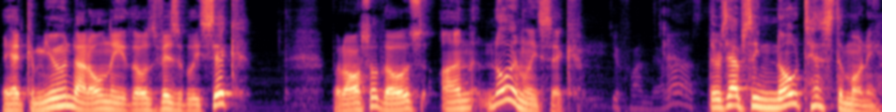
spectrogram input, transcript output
they had communed, not only those visibly sick, but also those unknowingly sick. There's absolutely no testimony.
